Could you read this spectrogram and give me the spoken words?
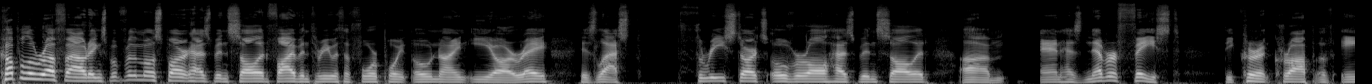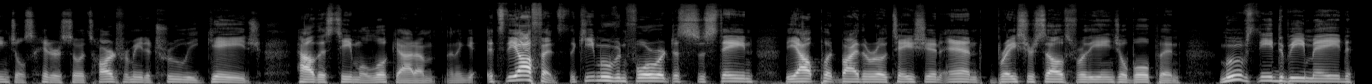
Couple of rough outings, but for the most part has been solid. Five and three with a 4.09 ERA. His last three starts overall has been solid, um, and has never faced the current crop of Angels hitters. So it's hard for me to truly gauge how this team will look at him. And again, it's the offense, the key moving forward to sustain the output by the rotation and brace yourselves for the Angel bullpen. Moves need to be made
